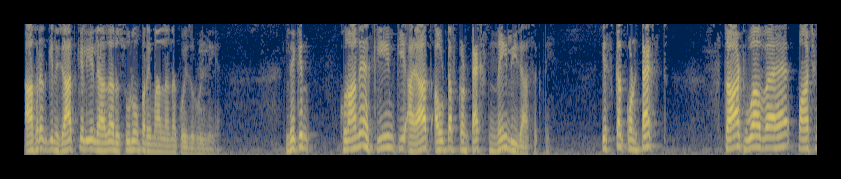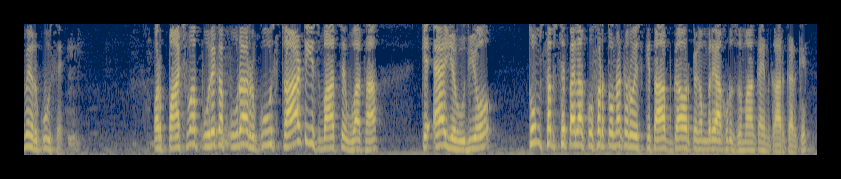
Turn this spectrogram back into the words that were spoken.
آخرت کی نجات کے لیے لہذا رسولوں پر ایمان لانا کوئی ضروری نہیں ہے۔ لیکن قرآن حکیم کی آیات آؤٹ آف کانٹیکسٹ نہیں لی جا سکتی۔ اس کا کانٹیکسٹ سٹارٹ ہوا ہوا ہے پانچویں رکو سے۔ اور پانچواں پورے کا پورا رکو سٹارٹ ہی اس بات سے ہوا تھا کہ اے یہودیوں، تم سب سے پہلا کفر تو نہ کرو اس کتاب کا اور پیغمبر آخر الزما کا انکار کر کے۔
